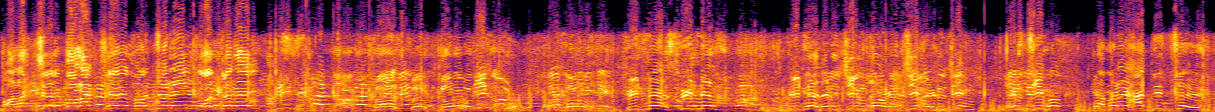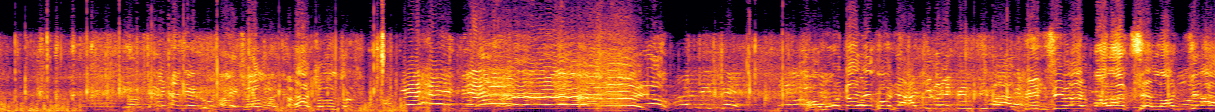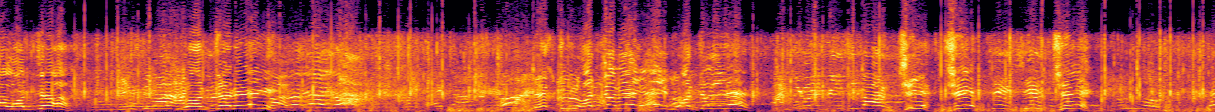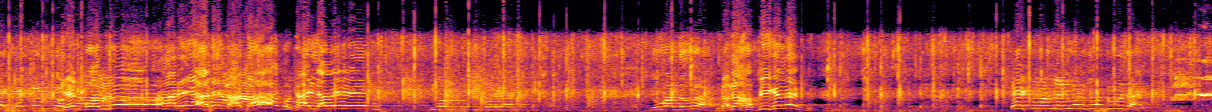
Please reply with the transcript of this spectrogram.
পালাচ্ছে পালাচ্ছে লজ্জা নেই লজ্জা নেই। ফিটনেস ফিটনেস ফিটনেস একটু জিম করো একটু জিম একটু জিম একটু জিম ক্যামেরায় হাত দিচ্ছে। হ্যাঁ চলুন চলুন! ক্ষমতা দেখুন। প্রিন্সিপাল প্রিন্সিপাল পালাচ্ছে লজ্জা লজ্জা। লজ্জা নেই। একটু লজ্জা নেই এই লজ্জা নেই রে। গেট বন্ধ আরে আরে দাদা কোথায় যাবেন? দাদা হাঁপিয়ে গেলেন।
